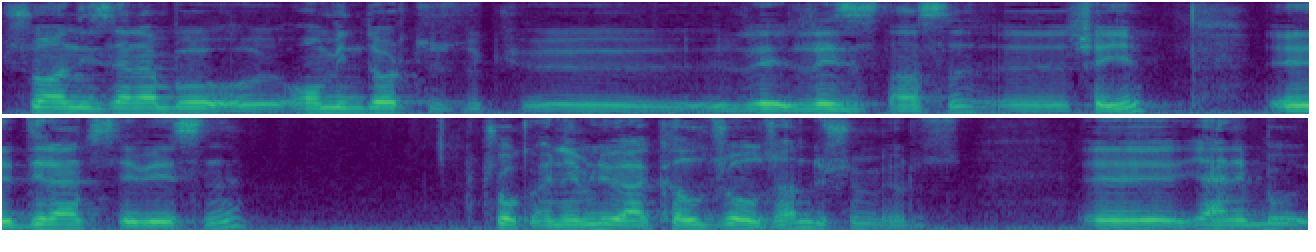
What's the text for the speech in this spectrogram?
şu an izlenen bu 10.400'lük e, re- rezistansı e, şeyi e, direnç seviyesini çok önemli veya kalıcı olacağını düşünmüyoruz. E, yani bu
